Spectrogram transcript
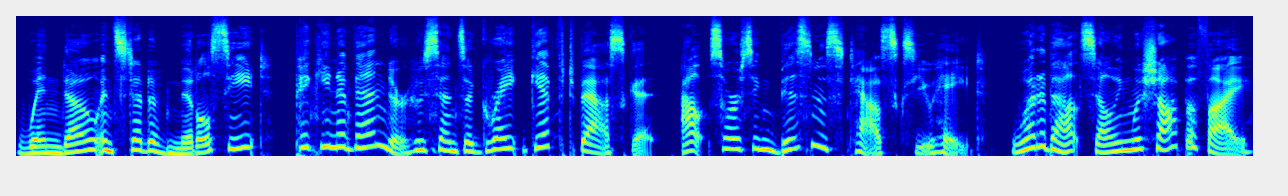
Window instead of middle seat? Picking a vendor who sends a great gift basket? Outsourcing business tasks you hate? What about selling with Shopify?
